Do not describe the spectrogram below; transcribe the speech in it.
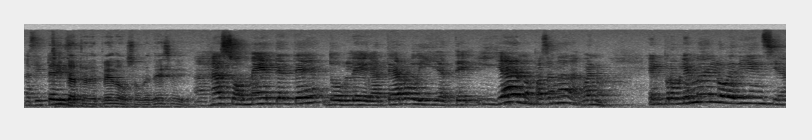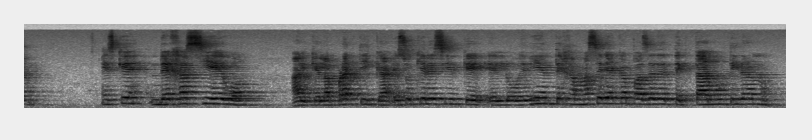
Así te dicen. Quítate de pedos, obedece. Ajá, sométete, doblégate, arrodíllate y ya, no pasa nada. Bueno, el problema de la obediencia es que deja ciego al que la practica. Eso quiere decir que el obediente jamás sería capaz de detectar un tirano.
